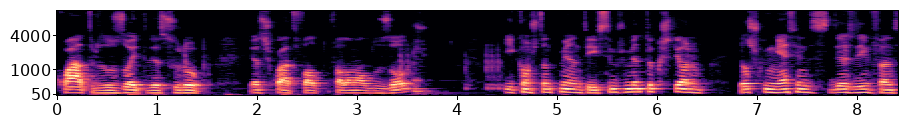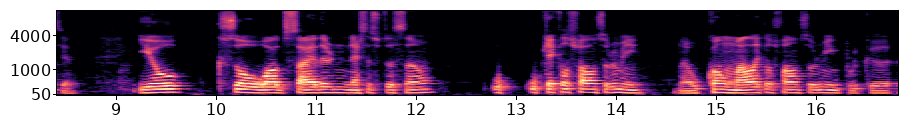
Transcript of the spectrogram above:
quatro dos oito desse grupo, esses quatro falam mal dos outros e constantemente, e simplesmente eu questiono-me. Eles conhecem-se desde a infância. E eu, que sou o outsider nesta situação, o, o que é que eles falam sobre mim? É? O quão mal é que eles falam sobre mim, porque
